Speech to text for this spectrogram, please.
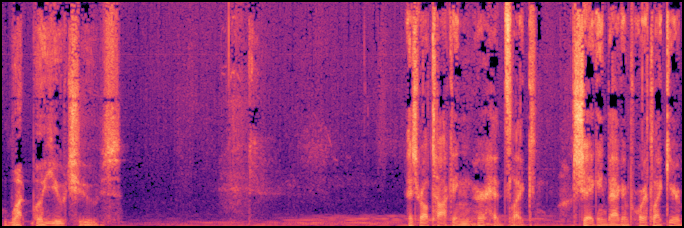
what will you choose? As you're all talking, her head's like shaking back and forth, like you're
